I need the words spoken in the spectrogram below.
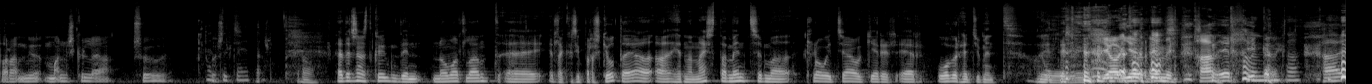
bara mjög manneskulega sögu Þetta er semst kveikmyndin Nomadland. Uh, ég ætla kannski bara að skjóta því að, að hérna, næsta mynd sem að Chloe Zhao gerir er heitir Já, ég, einmitt, það er um það.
